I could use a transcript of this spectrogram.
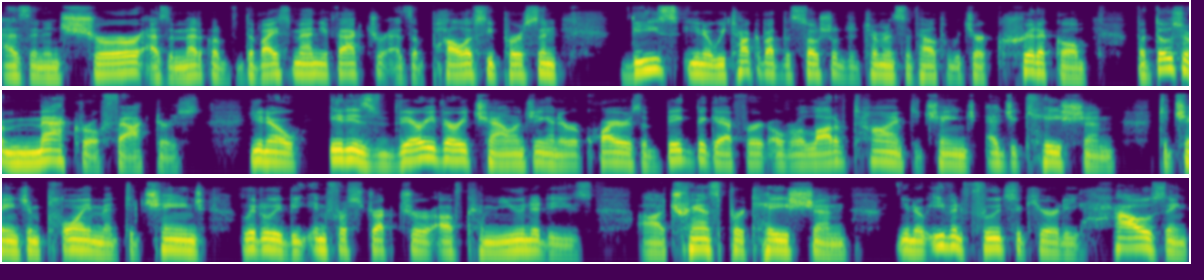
as an insurer, as a medical device manufacturer, as a policy person. These, you know, we talk about the social determinants of health, which are critical, but those are macro factors. You know, it is very, very challenging and it requires a big, big effort over a lot of time to change education, to change employment, to change literally the infrastructure of communities, uh, transportation, you know, even food security, housing.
